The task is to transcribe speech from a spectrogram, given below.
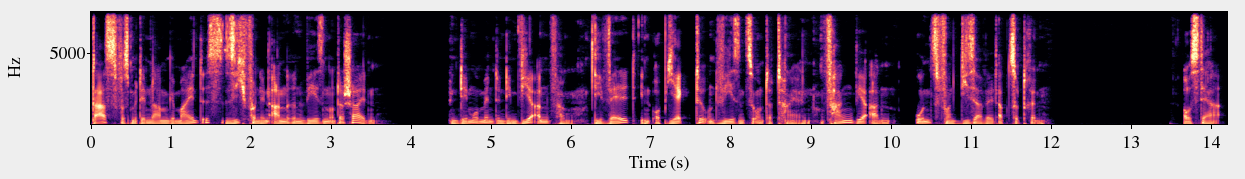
das, was mit dem Namen gemeint ist, sich von den anderen Wesen unterscheiden. In dem Moment, in dem wir anfangen, die Welt in Objekte und Wesen zu unterteilen, fangen wir an, uns von dieser Welt abzutrennen. Aus der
